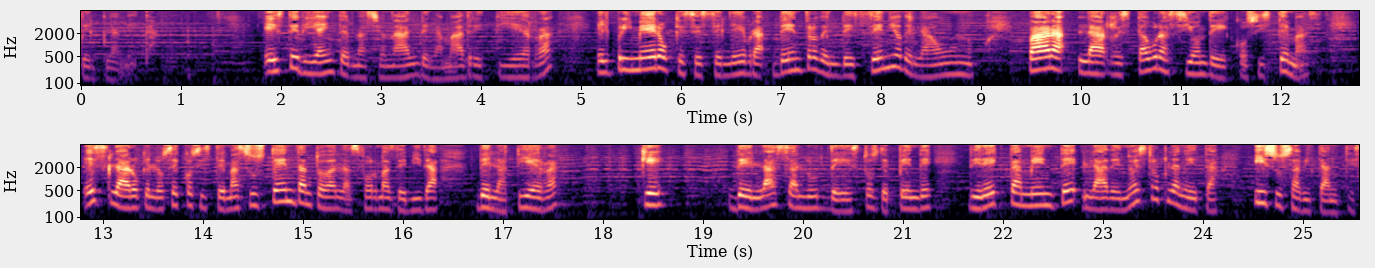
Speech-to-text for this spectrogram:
del planeta. Este Día Internacional de la Madre Tierra el primero que se celebra dentro del decenio de la ONU para la restauración de ecosistemas. Es claro que los ecosistemas sustentan todas las formas de vida de la Tierra, que de la salud de estos depende directamente la de nuestro planeta y sus habitantes.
